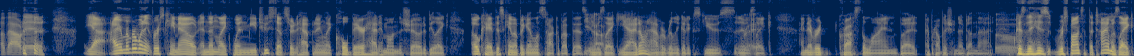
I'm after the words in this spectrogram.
about it. yeah, I remember when it first came out, and then like when Me Too stuff started happening, like Colbert had him on the show to be like, "Okay, this came up again. Let's talk about this." And he was like, "Yeah, I don't have a really good excuse," and it was like, "I never crossed the line, but I probably shouldn't have done that." Oh. Because his response at the time was like,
